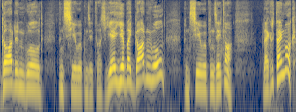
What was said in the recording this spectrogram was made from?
gardenworld.co.za. Was jy hier by gardenworld.co.za? Lekker tuin maak.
